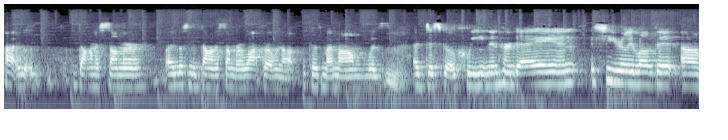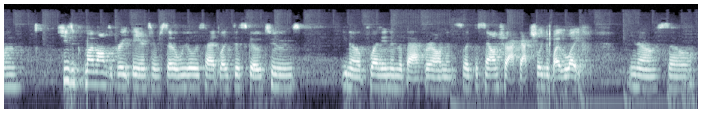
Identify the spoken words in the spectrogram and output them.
Uh, Donna Summer. I listened to Donna Summer a lot growing up because my mom was mm. a disco queen in her day, and she really loved it. Um, she's a, my mom's a great dancer, so we always had like disco tunes, you know, playing in the background. It's like the soundtrack actually to my life, you know. So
